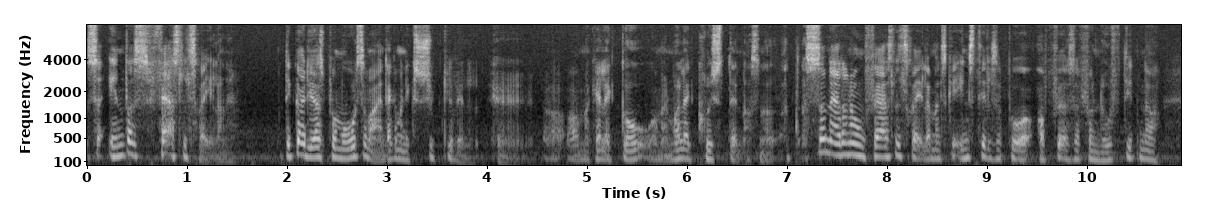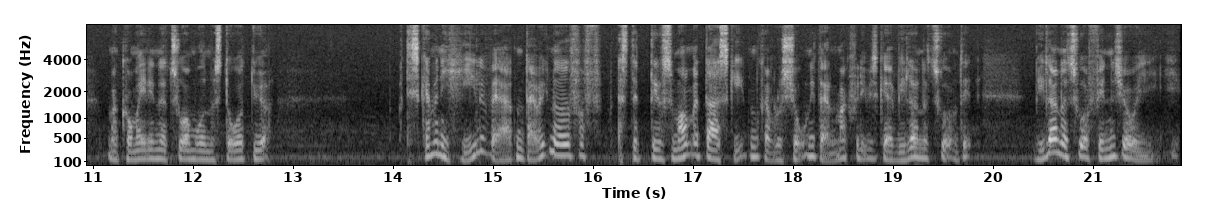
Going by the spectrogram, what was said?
så ændres færdselsreglerne. Det gør de også på motorvejen, der kan man ikke cykle vel, øh, og, og man kan heller ikke gå, og man må heller ikke krydse den og sådan noget. Og, og sådan er der nogle færdselsregler, man skal indstille sig på at opføre sig fornuftigt, når man kommer ind i naturområdet naturområde med store dyr. Og det skal man i hele verden. Der er jo ikke noget for... Altså, det, det er jo som om, at der er sket en revolution i Danmark, fordi vi skal have vildere natur. Men det, vildere natur findes jo i,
